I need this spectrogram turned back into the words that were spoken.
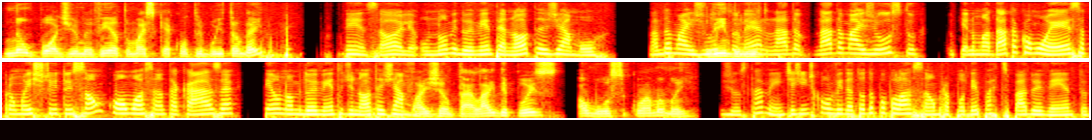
não pode ir no evento, mas quer contribuir também. Pensa, olha, o nome do evento é Notas de Amor. Nada mais justo, lindo, né? Lindo. Nada, nada mais justo do que numa data como essa, para uma instituição como a Santa Casa, ter o nome do evento de Notas de Amor. Vai jantar lá e depois almoço com a mamãe. Justamente. A gente convida toda a população para poder participar do evento.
